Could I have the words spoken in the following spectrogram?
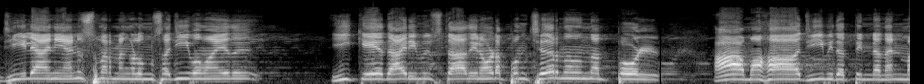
ജീലാനി അനുസ്മരണങ്ങളും സജീവമായത്? ഈ കെ ദാരി ഉസ്താദിനോടൊപ്പം ചേർന്ന് നിന്നപ്പോൾ ആ മഹാജീവിതത്തിന്റെ നന്മ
